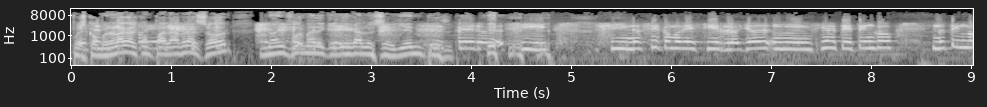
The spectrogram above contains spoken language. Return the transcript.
Pues como no lo hagas con palabras, Sor, no hay forma de que llegue a los oyentes. Pero sí, Sí, no sé cómo decirlo. Yo, mm, fíjate, tengo, no tengo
